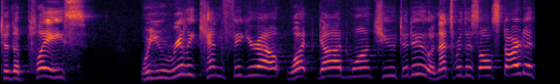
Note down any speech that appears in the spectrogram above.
to the place where you really can figure out what God wants you to do. And that's where this all started.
